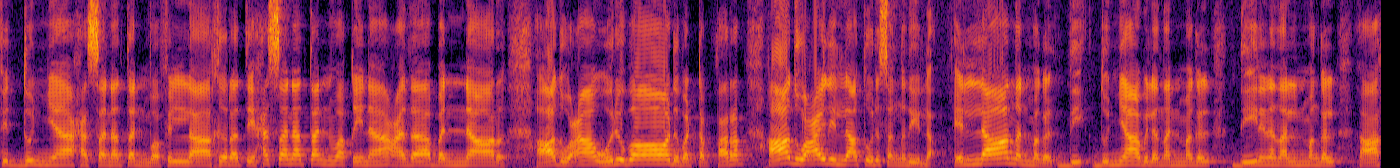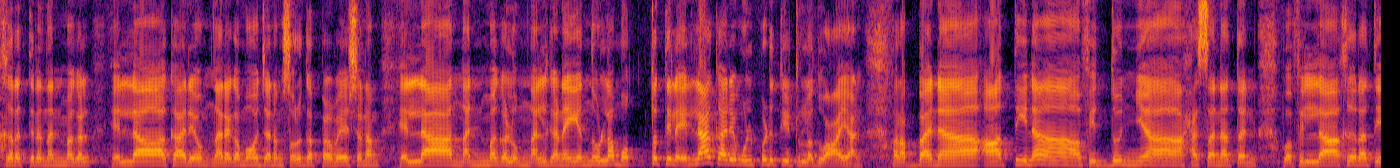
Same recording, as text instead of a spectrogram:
ഫിദ്ദുന്യ ഹസനതൻ വഫിൽ ആഖിറതി ഹസനതൻ വഖിന അദാബന്നാർ. ആ ദുആ ഒരുപാട് വട്ടം. കാരണം ആ ദ്വായിലില്ലാത്ത ഒരു സംഗതിയില്ല. എല്ലാ നന്മകൾ ദുന്യാവിലെ നന്മകൾ ദീനിലെ നന്മകൾ ആഹ്റത്തിലെ നന്മകൾ എല്ലാ കാര്യവും നരകമോചനം സ്വർഗപ്രവേശനം എല്ലാ നന്മകളും നൽകണേ എന്നുള്ള മൊത്തത്തിലെ എല്ലാ കാര്യവും ഉൾപ്പെടുത്തിയിട്ടുള്ള ദുആയാണ്. റബ്ബന ആത്തിന ഫിദ്ദുന്യാ ഹസനതൻ വഫിൽ ആഖിറതി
